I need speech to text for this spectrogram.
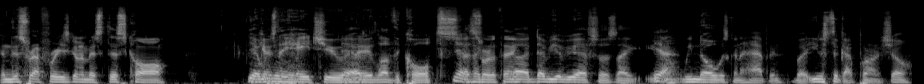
And this referee is gonna miss this call Yeah, because they hate you Yeah. and they love the Colts, yeah, that it's like, sort of thing. Uh, WWF, so it's like you Yeah. know, we know what's gonna happen, but you still got to put on a show.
